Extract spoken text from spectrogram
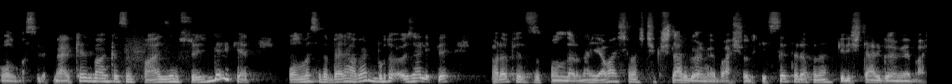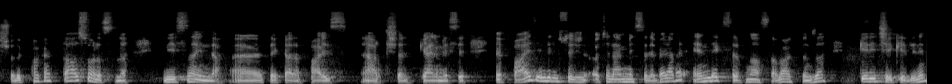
olmasıydı. Merkez Bankası'nın faiz indirim sürecindeyken olmasıyla beraber burada özellikle para piyasası fonlarına yavaş yavaş çıkışlar görmeye başladık. Hisse tarafına girişler görmeye başladık. Fakat daha sonrasında Nisan ayında e, tekrardan faiz artışların gelmesi ve faiz indirim sürecinin ötelenmesiyle beraber endeks tarafına aslında baktığımızda geri çekildiğini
